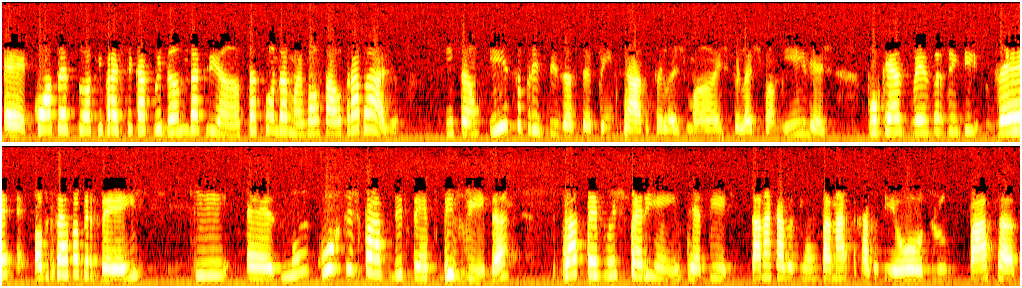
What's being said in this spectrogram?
é, com a pessoa que vai ficar cuidando da criança quando a mãe voltar ao trabalho. Então, isso precisa ser pensado pelas mães, pelas famílias, porque às vezes a gente vê, observa bebês que é, num curto espaço de tempo de vida já teve uma experiência de estar tá na casa de um, estar tá na casa de outro, passa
